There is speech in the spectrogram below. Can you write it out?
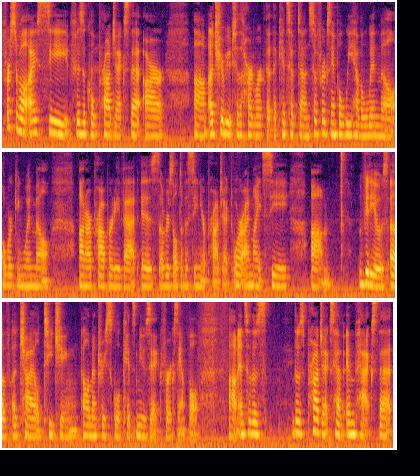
first of all, I see physical projects that are um, a tribute to the hard work that the kids have done. So, for example, we have a windmill, a working windmill on our property that is a result of a senior project, or I might see um, videos of a child teaching elementary school kids music, for example. Um, and so those those projects have impacts that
